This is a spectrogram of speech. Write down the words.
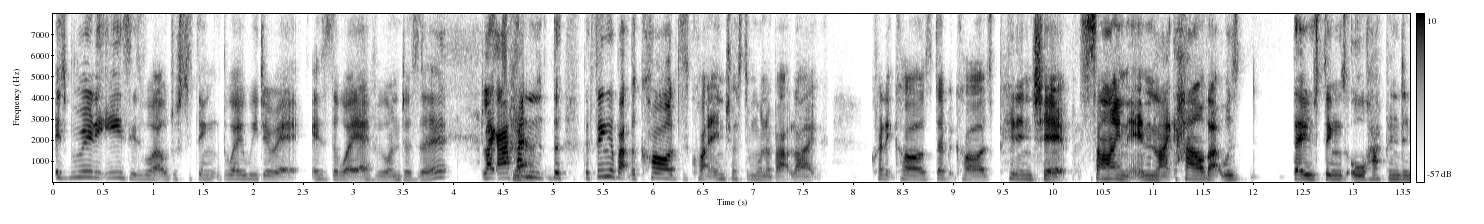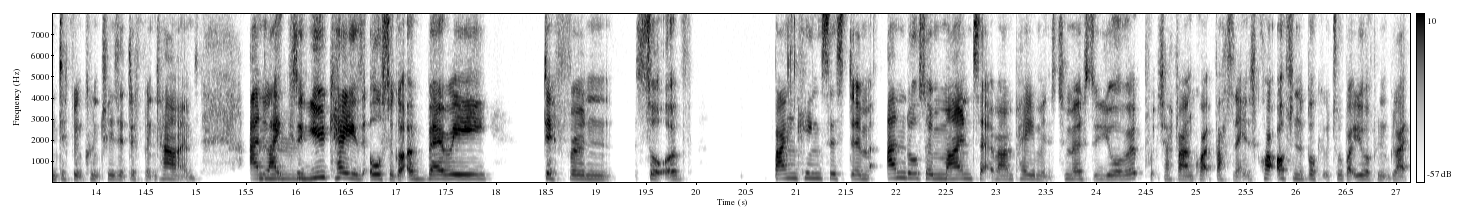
it's really easy as well just to think the way we do it is the way everyone does it like i Yeah. hadn't the, the thing about the cards is quite an interesting one about like credit cards debit cards pin and chip signing like how that was those things all happened in different countries at different times and like so mm. uk has also got a very different sort of banking system and also mindset around payments to most of Europe, which I found quite fascinating. It's quite often the book it would talk about Europe and it'd be like,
